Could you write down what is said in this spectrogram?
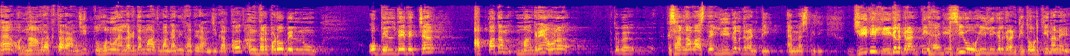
ਹੈ, ਉਹ ਨਾਮ ਰੱਖਤਾ ਰਾਮ ਜੀ ਤੁਹਾਨੂੰ ਐ ਲੱਗਦਾ ਮਹਾਤਮਾ ਗਾਂਧੀ ਥਾਂ ਤੇ ਰਾਮ ਜੀ ਕਰਤਾ, ਉਹ ਅੰਦਰ ਪੜੋ ਬਿੱਲ ਨੂੰ। ਉਹ ਬਿੱਲ ਦੇ ਵਿੱਚ ਆਪਾਂ ਤਾਂ ਮੰਗ ਰਹੇ ਹਾਂ ਹੁਣ ਕਿਸਾਨਾਂ ਵਾਸਤੇ ਲੀਗਲ ਗਰੰਟੀ ਐਮਐਸਪੀ ਦੀ। ਜਿਹਦੀ ਲੀਗਲ ਗਰੰਟੀ ਹੈਗੀ ਸੀ, ਉਹੀ ਲੀਗਲ ਗਰੰਟੀ ਤੋੜਤੀ ਇਹਨਾਂ ਨੇ।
